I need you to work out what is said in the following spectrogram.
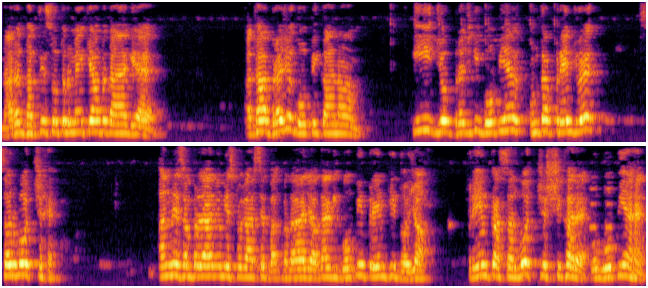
नारद भक्ति सूत्र में क्या बताया गया है? अथा ब्रज गोपिका नाम। की जो ब्रज की गोपी है, उनका प्रेम जो है सर्वोच्च है। अन्य संप्रदाय में भी इस प्रकार से बताया जाता है कि गोपी प्रेम की ध्वजा, प्रेम का सर्वोच्च शिखर है, वो गोपियाँ हैं,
